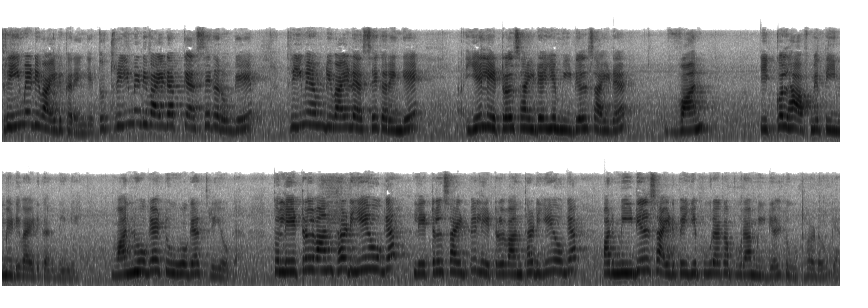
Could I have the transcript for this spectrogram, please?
थ्री में डिवाइड करेंगे। तो थ्री में डिवाइड आप कैसे करोगे? थ्री में हम डिवाइड ऐसे करेंगे, ये लेटरल साइड है, ये मीडियल साइड है वन इक्वल हाफ़ में तीन में डिवाइड कर देंगे। वन हो गया टू हो गया थ्री हो गया। तो लेटरल वन थर्ड ये हो गया लेटरल साइड पे लेटरल वन थर्ड ये हो गया और मीडियल साइड पे ये पूरा का पूरा मीडियल टू थर्ड हो गया।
